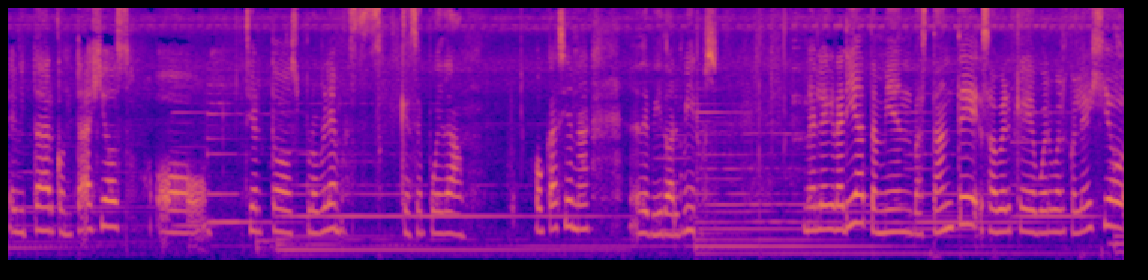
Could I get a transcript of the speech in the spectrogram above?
evitar contagios o ciertos problemas que se pueda ocasionar debido al virus. Me alegraría también bastante saber que vuelvo al colegio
